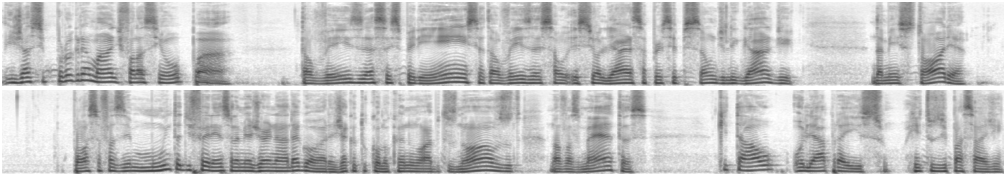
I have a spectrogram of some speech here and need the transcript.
e já se programar de falar assim: opa, talvez essa experiência, talvez essa, esse olhar, essa percepção de ligar de, da minha história possa fazer muita diferença na minha jornada agora. Já que eu estou colocando hábitos novos, novas metas, que tal olhar para isso? Ritos de passagem.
